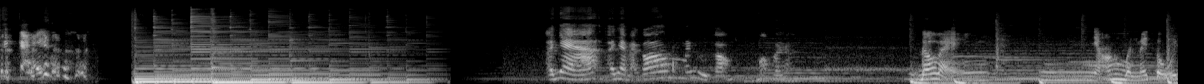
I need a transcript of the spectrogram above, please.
cái cãi ở nhà á, ở nhà bạn có mấy người con? Một thôi hả? Đố bạn ừm, nhỏ hơn mình mấy tuổi.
